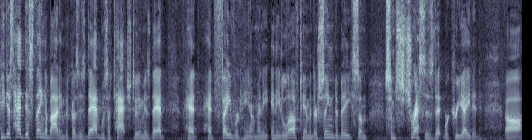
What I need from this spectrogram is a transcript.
he just had this thing about him because his dad was attached to him. His dad had, had favored him and he, and he loved him. And there seemed to be some, some stresses that were created. Uh,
